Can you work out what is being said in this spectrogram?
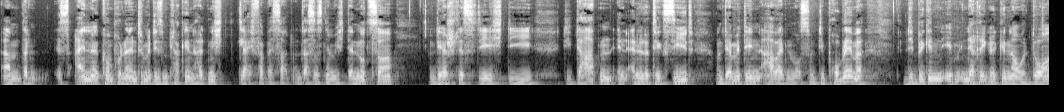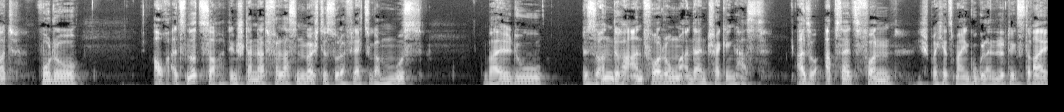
ähm, dann ist eine Komponente mit diesem Plugin halt nicht gleich verbessert. Und das ist nämlich der Nutzer der schließlich die, die Daten in Analytics sieht und der mit denen arbeiten muss. Und die Probleme, die beginnen eben in der Regel genau dort, wo du auch als Nutzer den Standard verlassen möchtest oder vielleicht sogar musst, weil du besondere Anforderungen an dein Tracking hast. Also abseits von, ich spreche jetzt mal in Google Analytics 3,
